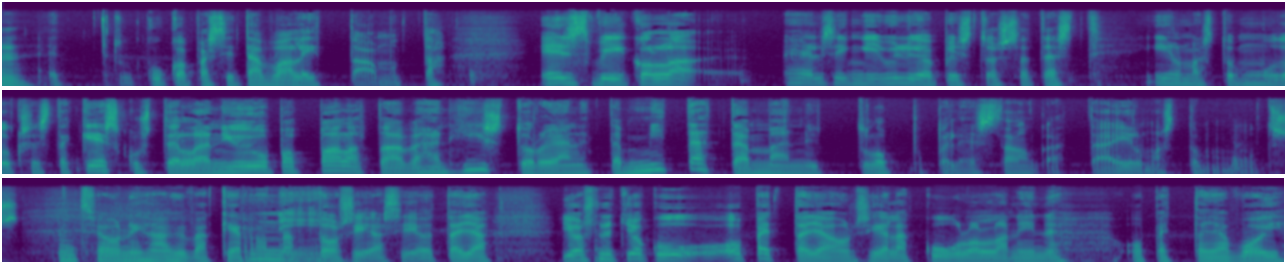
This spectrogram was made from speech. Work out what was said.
Hmm. Et kukapa sitä valittaa, mutta ensi viikolla Helsingin yliopistossa tästä ilmastonmuutoksesta keskustellaan, niin jopa palataan vähän historiaan, että mitä tämä nyt loppupeleissä onkaan tämä ilmastonmuutos. Se on ihan hyvä kerrota niin. tosiasioita. Ja jos nyt joku opettaja on siellä kuulolla, niin opettaja voi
